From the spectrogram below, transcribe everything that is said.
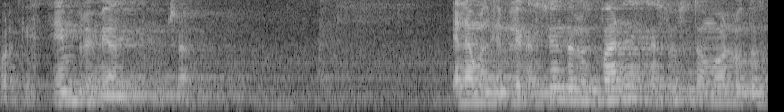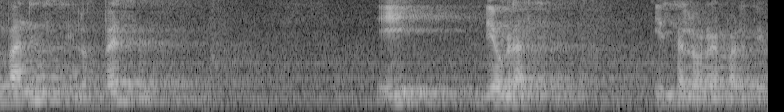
porque siempre me has escuchado. En la multiplicación de los panes, Jesús tomó los dos panes y los peces y dio gracias y se lo repartió.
